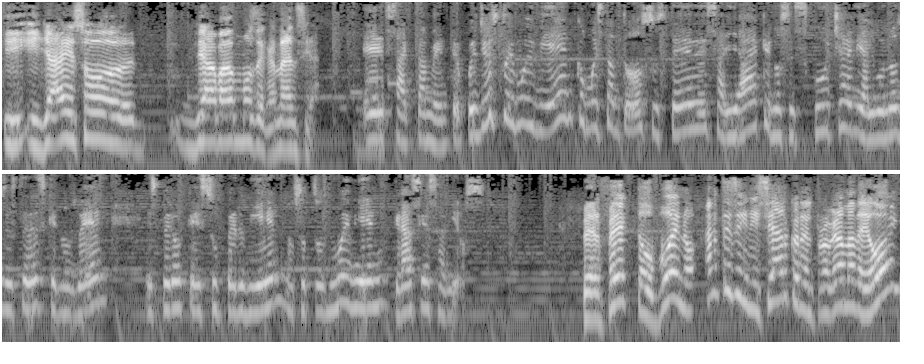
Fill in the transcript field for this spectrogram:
y, y ya eso, ya vamos de ganancia. Exactamente. Pues yo estoy muy bien. ¿Cómo están todos ustedes allá que nos escuchan y algunos de ustedes que nos ven? Espero que súper bien. Nosotros muy bien, gracias a Dios. Perfecto. Bueno, antes de iniciar con el programa de hoy,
